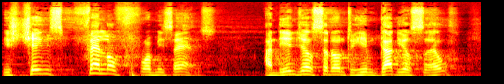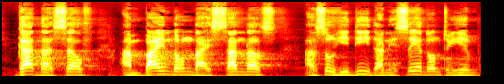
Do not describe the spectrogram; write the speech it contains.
His chains fell off from his hands. And the angel said unto him, Guard yourself, guard thyself, and bind on thy sandals. And so he did. And he said unto him,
